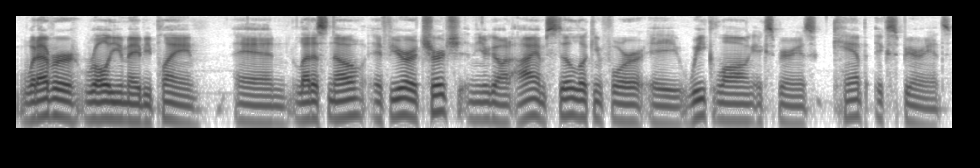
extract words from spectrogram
whatever role you may be playing and let us know if you're a church and you're going i am still looking for a week long experience camp experience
